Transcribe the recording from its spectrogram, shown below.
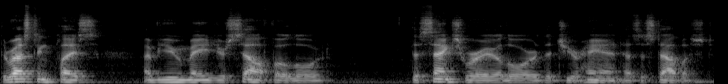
the resting place of you made yourself, O Lord, the sanctuary, O Lord, that your hand has established.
